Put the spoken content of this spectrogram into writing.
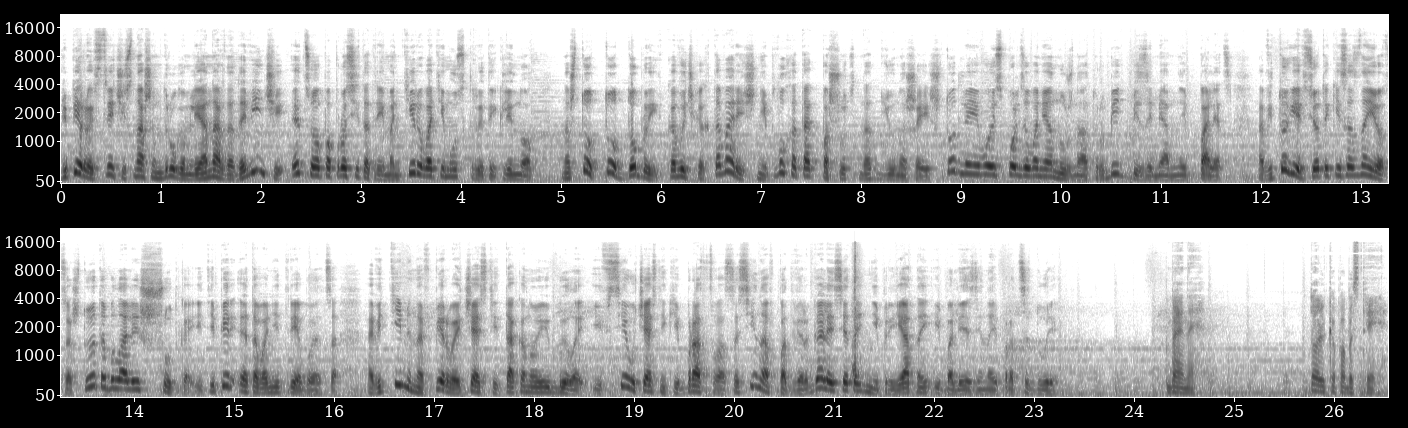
При первой встрече с нашим другом Леонардо да Винчи Эцио попросит отремонтировать ему скрытый клинок, на что тот добрый в кавычках товарищ неплохо так пошутит над юношей, что для его использования нужно отрубить безымянный палец. А в итоге все-таки сознается, что это была лишь шутка и теперь этого не требуется. А ведь именно в первой части так оно и было, и все участники Братства Ассасинов подвергались этой неприятной и болезненной процедуре. Бене, только побыстрее.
